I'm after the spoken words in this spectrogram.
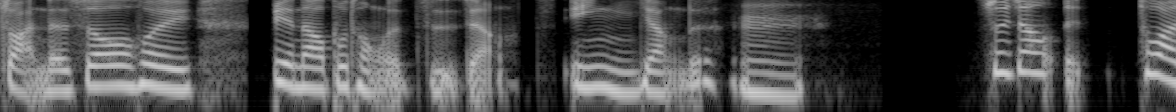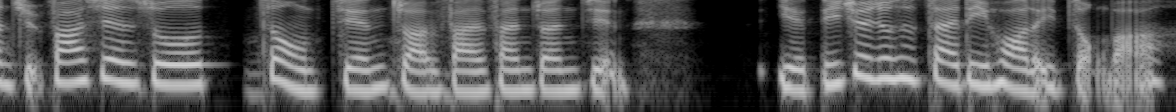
转的时候会变到不同的字，这样音一样的。嗯，所以这样诶突然去发现说，这种简转繁、繁转简，也的确就是在地化的一种吧。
